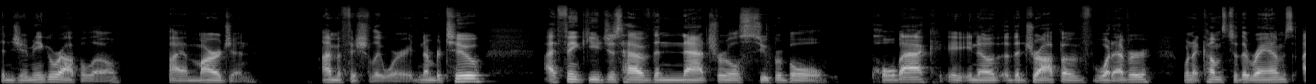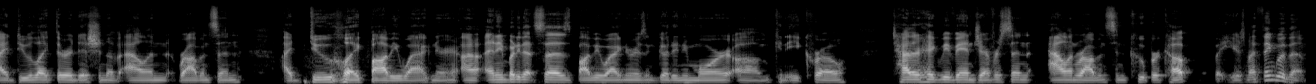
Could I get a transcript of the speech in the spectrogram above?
than Jimmy Garoppolo by a margin, I'm officially worried. Number two, I think you just have the natural Super Bowl pullback, you know, the drop of whatever when it comes to the Rams. I do like their addition of Allen Robinson. I do like Bobby Wagner. Uh, anybody that says Bobby Wagner isn't good anymore um, can eat crow. Tyler Higbee, Van Jefferson, Allen Robinson, Cooper Kupp. But here's my thing with them.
